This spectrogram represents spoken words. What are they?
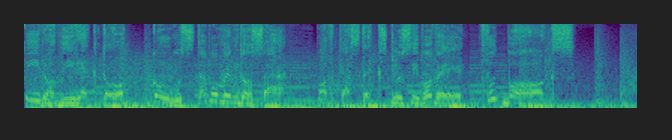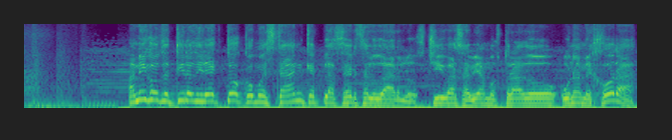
Tiro Directo con Gustavo Mendoza, podcast exclusivo de Footbox. Amigos de Tiro Directo, ¿cómo están? Qué placer saludarlos. Chivas había mostrado una mejora,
